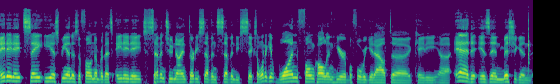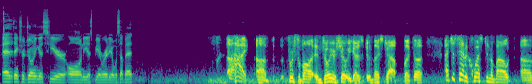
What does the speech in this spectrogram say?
888 say ESPN is the phone number. That's 888 729 3776. I want to get one phone call in here before we get out, uh, Katie. Uh, Ed is in Michigan. Ed, thanks for joining us here on ESPN Radio. What's up, Ed? Uh, hi. Uh, first of all, enjoy your show. You guys do a nice job. But uh, I just had a question about uh,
